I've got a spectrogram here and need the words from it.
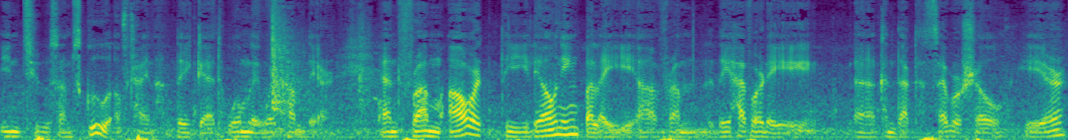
into some school of China, they get warmly welcomed there. And from our the Liaoning Ballet, uh, from they have already uh, conduct several shows here,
